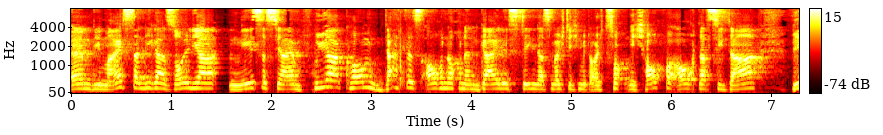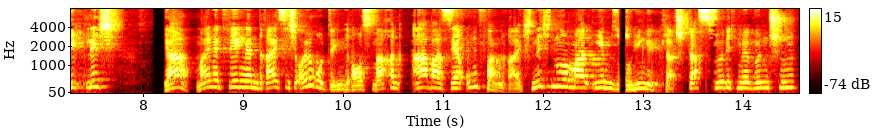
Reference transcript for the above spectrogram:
Ähm, die Meisterliga soll ja nächstes Jahr im Frühjahr kommen. Das ist auch noch ein geiles Ding. Das möchte ich mit euch zocken. Ich hoffe auch, dass sie da wirklich, ja, meinetwegen ein 30-Euro-Ding draus machen, aber sehr umfangreich. Nicht nur mal eben so hingeklatscht. Das würde ich mir wünschen.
